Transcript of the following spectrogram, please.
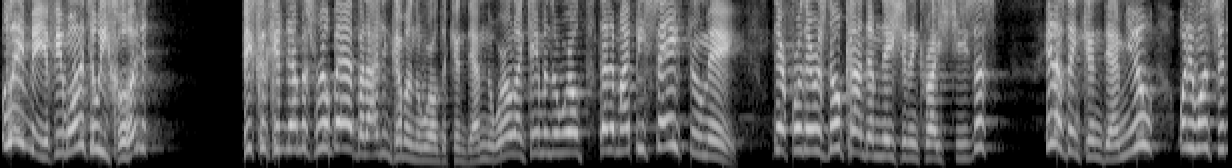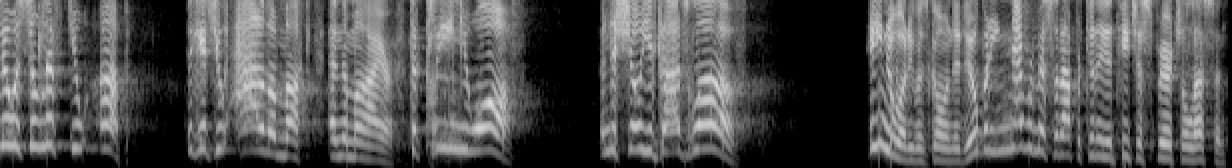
Believe me, if he wanted to, he could. He could condemn us real bad, but I didn't come in the world to condemn the world. I came in the world that it might be saved through me. Therefore, there is no condemnation in Christ Jesus. He doesn't condemn you. What he wants to do is to lift you up, to get you out of the muck and the mire, to clean you off, and to show you God's love. He knew what he was going to do, but he never missed an opportunity to teach a spiritual lesson.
